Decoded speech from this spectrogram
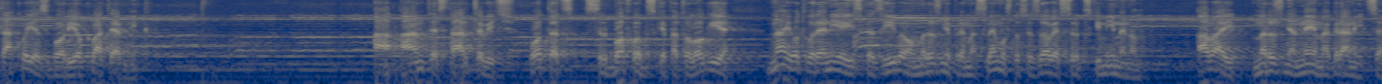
Tako je zborio kvaternik. A Ante Starčević, otac srbofobske patologije, najotvorenije iskazivao mržnje prema svemu što se zove srpskim imenom. Avaj mržnja nema granica.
